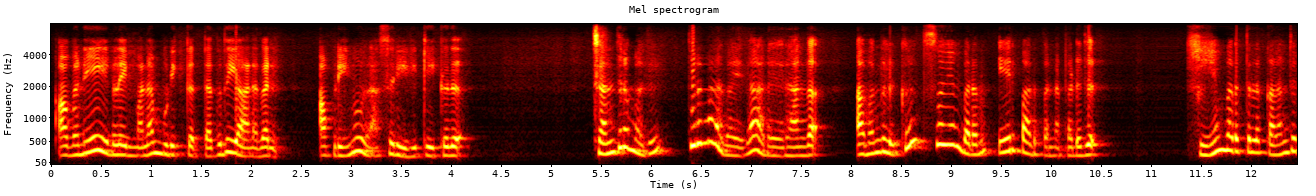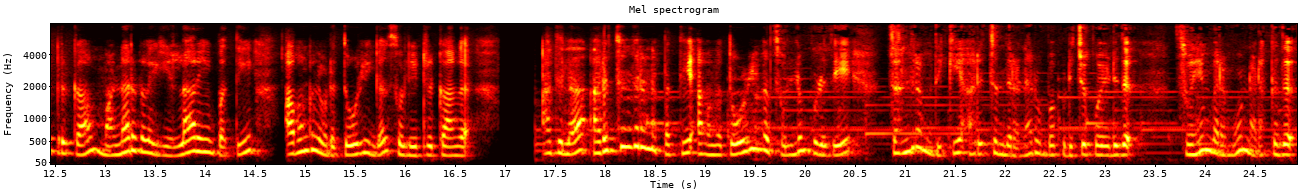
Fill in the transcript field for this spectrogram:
அவனே இவளை மனம் முடிக்க தகுதியானவன் அப்படின்னு ஒரு ஆசிரியர் கேட்குது சந்திரமதி திருமண வயதை அடையிறாங்க. அவங்களுக்கு சுயம்பரம் ஏற்பாடு பண்ணப்படுது. சுயம்பரத்துல கலந்துட்டு இருக்க மன்னர்களை எல்லாரையும் பத்தி அவங்களோட தோழிங்க சொல்லிட்டு இருக்காங்க அதுல அரிச்சந்திரனை பத்தி அவங்க தோழிங்க சொல்லும் பொழுதே சந்திரமதிக்கு அரிச்சந்திரனை ரொம்ப பிடிச்சு போயிடுது. சுயம்பரமும் நடக்குது.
